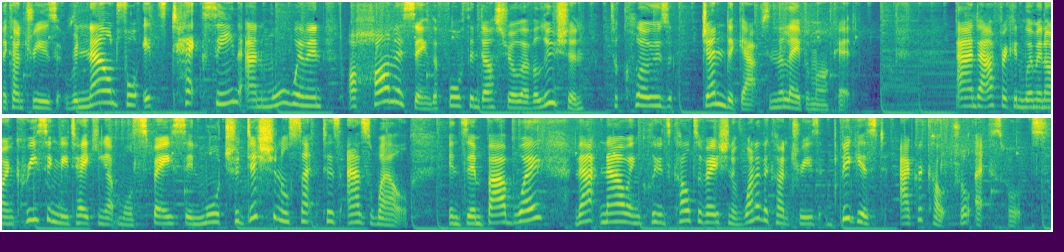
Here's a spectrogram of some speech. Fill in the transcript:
The country is renowned for its tech scene, and more women are harnessing the fourth industrial revolution to close gender gaps in the labour market. And African women are increasingly taking up more space in more traditional sectors as well. In Zimbabwe, that now includes cultivation of one of the country's biggest agricultural exports.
